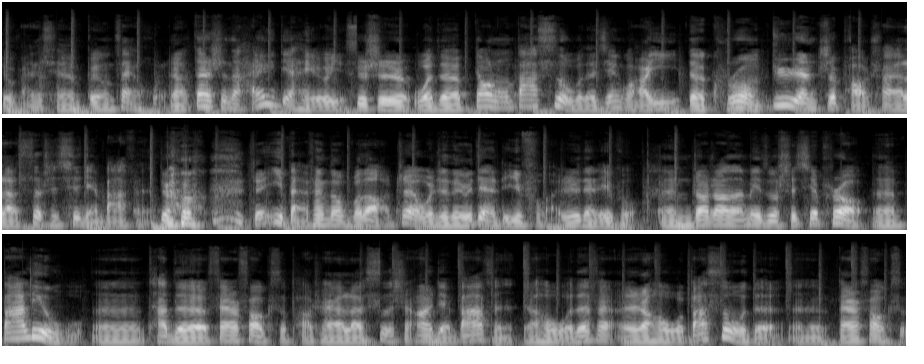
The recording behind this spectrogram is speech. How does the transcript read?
就完全不用在乎了。然后，但是呢，还有一点很有意思，就是我的骁龙八四五的坚果 R 一的 Chrome 居然只跑出来了四十七点八分，就 这一百分都不到，这我觉得有点离谱啊，有点离谱。嗯，昭昭的魅族十七 Pro，嗯，八六五，嗯，它的 Firefox 跑出来了四十二点八分，然后我的 Fire，然后我八四五的嗯 Firefox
